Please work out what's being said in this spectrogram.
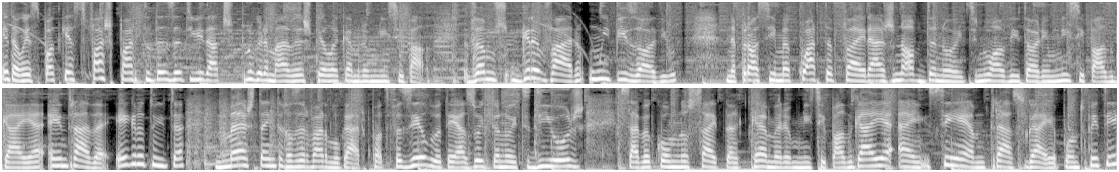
Então, esse podcast faz parte das atividades programadas pela Câmara Municipal. Vamos gravar um episódio na próxima quarta-feira, às nove da noite, no Auditório Municipal de Gaia. A entrada é gratuita, mas tem de reservar lugar. Pode fazê-lo até às oito da noite de hoje. Saiba como no site da Câmara Municipal de Gaia, em cm-gaia.pt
